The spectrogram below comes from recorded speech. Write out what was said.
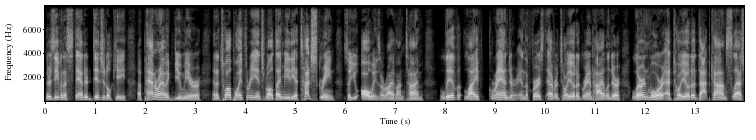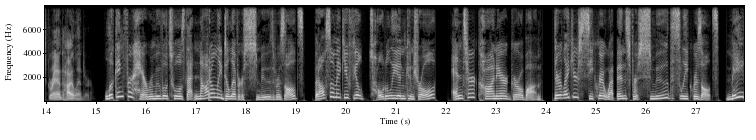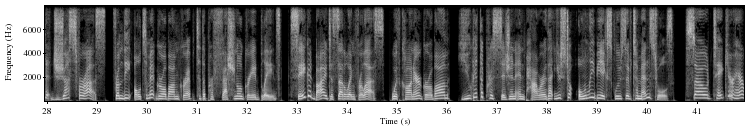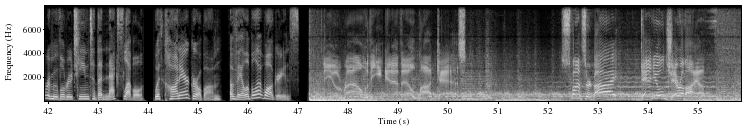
There's even a standard digital key, a panoramic view mirror, and a 12.3 inch multimedia touchscreen, so you always arrive on time. Live life grander in the first ever Toyota Grand Highlander. Learn more at toyota.com slash Grand Highlander. Looking for hair removal tools that not only deliver smooth results, but also make you feel totally in control? Enter Conair Girl Bomb. They're like your secret weapons for smooth, sleek results, made just for us. From the ultimate Girl Bomb grip to the professional grade blades, say goodbye to settling for less. With Conair Girl Bomb, you get the precision and power that used to only be exclusive to men's tools. So take your hair removal routine to the next level with Conair Girl Bomb. Available at Walgreens. The Around the NFL podcast. Sponsored by Daniel Jeremiah.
